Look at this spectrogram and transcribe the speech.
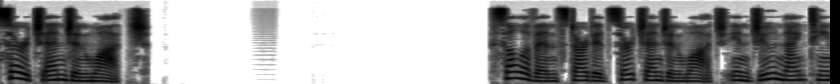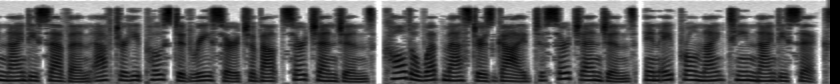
Search Engine Watch Sullivan started Search Engine Watch in June 1997 after he posted research about search engines, called A Webmaster's Guide to Search Engines, in April 1996.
